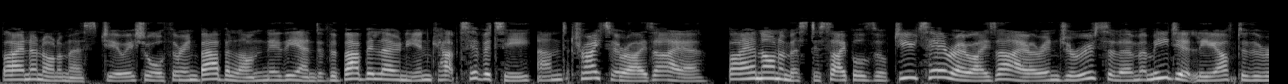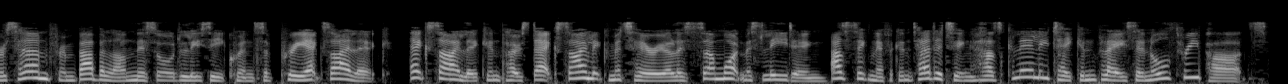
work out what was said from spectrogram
by an anonymous Jewish author in Babylon near the end of the Babylonian captivity, and Trito-Isaiah, by anonymous disciples of Deutero-Isaiah in Jerusalem immediately after the return from Babylon. This orderly sequence of pre-exilic, exilic and post-exilic material is somewhat misleading, as significant editing has clearly taken place in all three parts.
